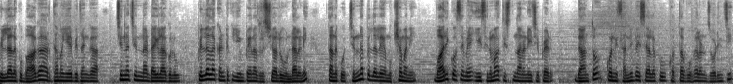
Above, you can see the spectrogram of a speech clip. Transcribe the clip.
పిల్లలకు బాగా అర్థమయ్యే విధంగా చిన్న చిన్న డైలాగులు పిల్లల కంటికి ఇంపైన దృశ్యాలు ఉండాలని తనకు చిన్న పిల్లలే ముఖ్యమని వారి కోసమే ఈ సినిమా తీస్తున్నానని చెప్పాడు. దాంతో కొన్ని సన్నివేశాలకు కొత్త ఊహలను జోడించి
